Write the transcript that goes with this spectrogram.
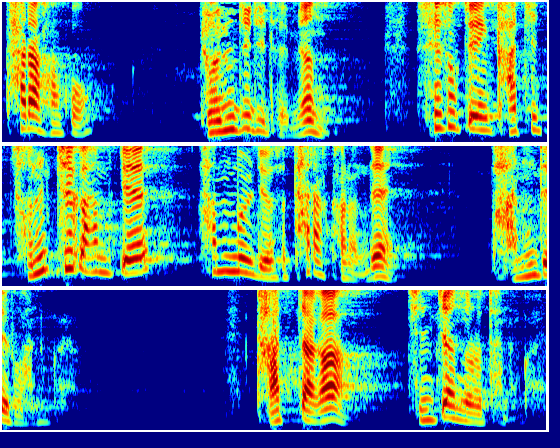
타락하고 변질이 되면 세속적인 가치 전체가 함께 함몰되어서 타락하는데 반대로 하는 거예요. 가짜가 진짜 노릇하는 거예요.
